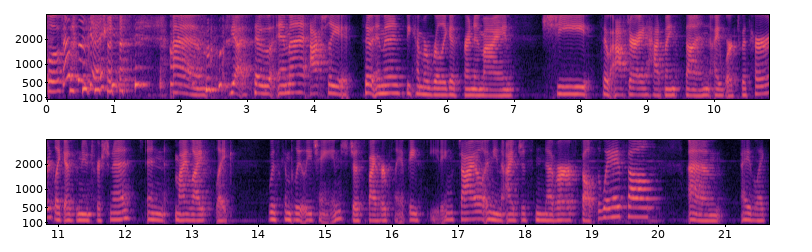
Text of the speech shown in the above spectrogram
Whoops. that's okay. um, yeah. So Emma actually, so Emma has become a really good friend of mine. She, so after I had my son, I worked with her like as a nutritionist, and my life like was completely changed just by her plant based eating style. I mean, I just never felt the way I felt. Um, I like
